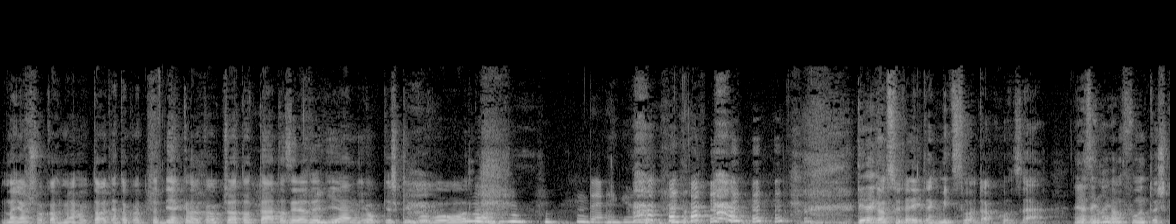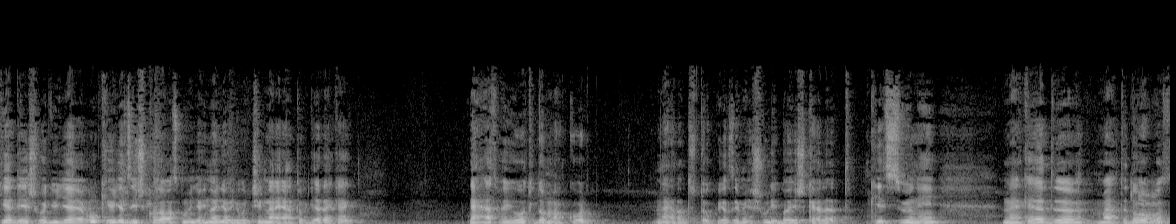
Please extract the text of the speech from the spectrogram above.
nagyon sokat, mert hogy tartjátok a többiekkel a kapcsolatot, tehát azért ez egy ilyen jó kis kibúvó volt, nem? De. Igen. Tényleg a szüleitek mit szóltak hozzá? Ez egy nagyon fontos kérdés, hogy ugye oké, okay, hogy az iskola azt mondja, hogy nagyon jól csináljátok gyerekek, de hát ha jól tudom, akkor nálad is hogy azért még suliba is kellett készülni. Neked már te dolgoz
